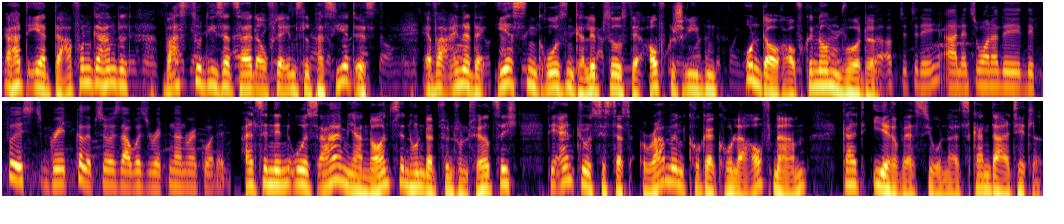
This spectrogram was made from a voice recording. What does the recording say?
Er hat eher davon gehandelt, was zu dieser Zeit auf der Insel passiert ist. Er war einer der ersten großen Calypsos, der aufgeschrieben und auch aufgenommen wurde. Als in den USA im Jahr 1945 die Andrew Sisters Rum and Coca-Cola aufnahmen, galt ihre Version als Skandaltitel.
